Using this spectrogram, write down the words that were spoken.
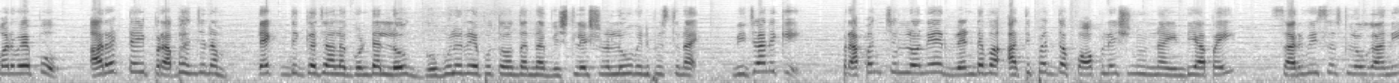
మరోవైపు అరట్టై ప్రభంజనం టెక్ దిగ్గజాల గుండెల్లో గుబులు రేపుతోందన్న విశ్లేషణలు వినిపిస్తున్నాయి. నిజానికి ప్రపంచంలోనే రెండవ అతిపెద్ద పాపులేషన్ ఉన్న ఇండియాపై సర్వీసెస్లో కానీ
